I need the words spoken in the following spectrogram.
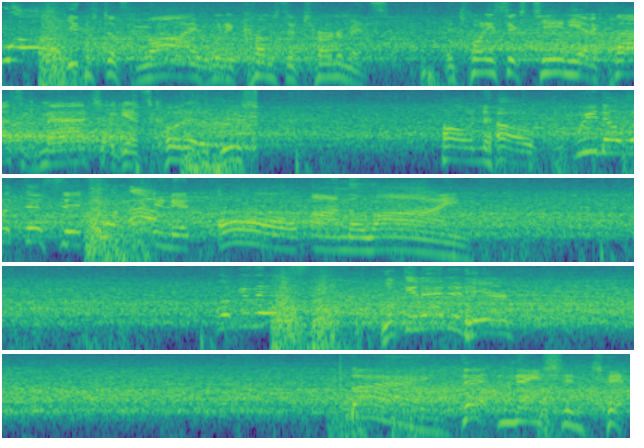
Whoa! He used to thrive when it comes to tournaments. In 2016, he had a classic match against Kota Ibushi. Oh no, we know what this is. Putting it all on the line. Look at this. Looking at it here. Bang! Detonation kick.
